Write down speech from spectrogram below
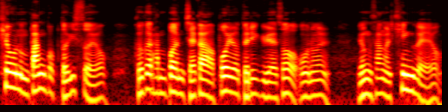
키우는 방법도 있어요. 그걸 한번 제가 보여드리기 위해서 오늘 영상을 킨 거예요.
